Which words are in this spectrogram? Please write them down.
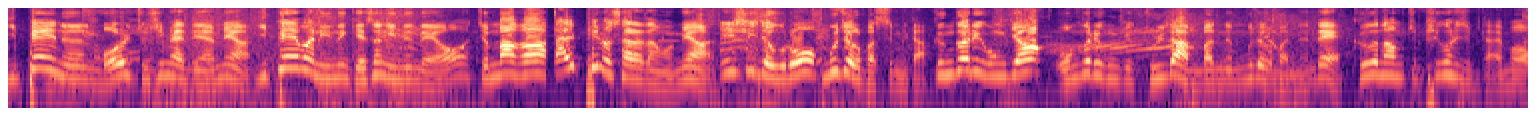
2패는 뭘 조심해야 되냐면 2패에만 있는 개성이 있는데요. 절마가 딸피로 살아남으면 일시적으로 무적을 받습니다. 근거리 공격, 원거리 공격 둘 다 안 받는 무적을 받는데 그거 나오면 좀 피곤해집니다. 뭐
